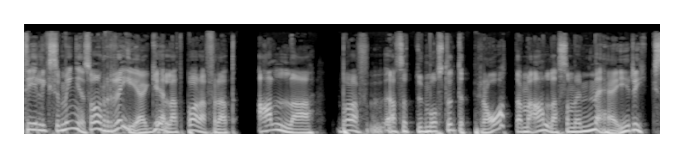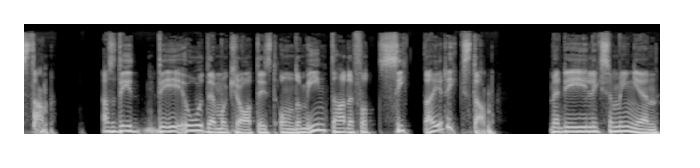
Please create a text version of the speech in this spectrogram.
Det är liksom ingen sån regel att bara för att alla... Bara alltså du måste inte prata med alla som är med i riksdagen. Alltså det, det är odemokratiskt om de inte hade fått sitta i riksdagen. Men det är liksom ingen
